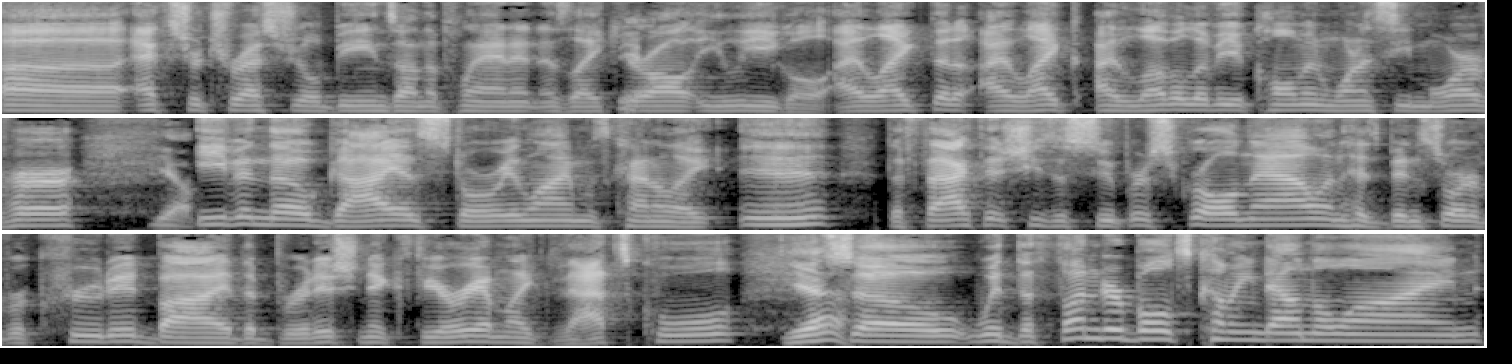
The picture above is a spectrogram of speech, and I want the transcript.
uh, extraterrestrial beings on the planet and is like, you're all illegal. I like that. I like, I love Olivia Colman, want to see more of her. Even though G'iah's storyline was kind of like, eh, the fact that she's a Super Skrull now and has been sort of recruited by the British Nick Fury, I'm like, that's cool. Yeah. So with the Thunderbolts coming down the line,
